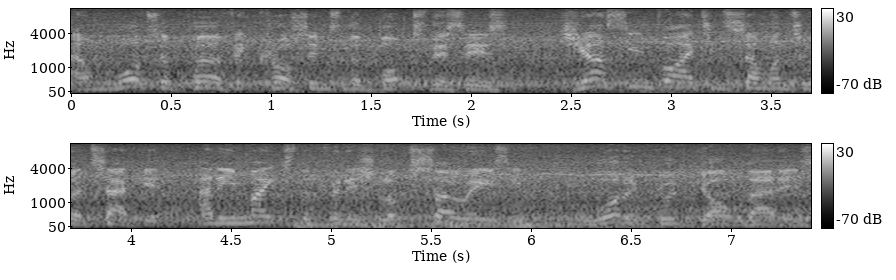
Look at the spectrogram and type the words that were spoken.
and what a perfect cross into the box this is. Just inviting someone to attack it, and he makes the finish look so easy. What a good goal that is.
